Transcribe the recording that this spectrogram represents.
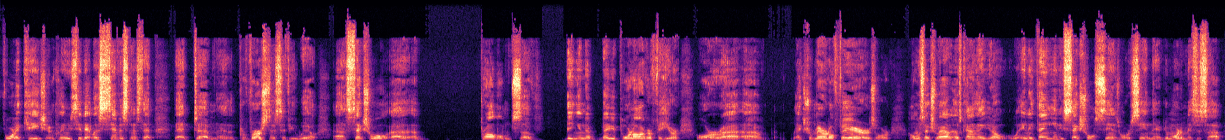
fornication, when we see that lasciviousness, that that um, uh, perverseness, if you will, uh, sexual uh, uh problems of being into maybe pornography or or uh, extramarital affairs or homosexuality, those kind of things. You know, anything, any sexual sin is what we're seeing there. Good morning, Mrs. Sup.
